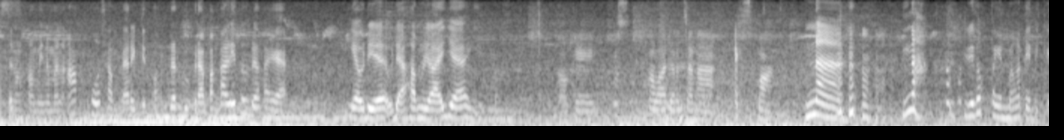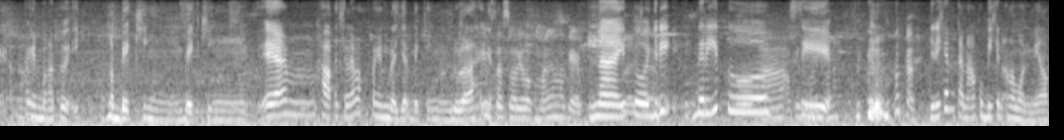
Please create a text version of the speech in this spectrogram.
seneng sama minuman aku sampai repeat order beberapa kali itu udah kayak ya udah udah alhamdulillah aja gitu. Oke, terus kalau ada rencana expand, nah nah jadi tuh pengen banget ya di kayak aku pengen banget tuh ik- nge-baking baking ya hal kecilnya aku pengen belajar baking dulu lah gitu. Instastory lo kemarin lo kayak nah itu. belajar. jadi dari itu Ah, oke, si jadi kan karena aku bikin almond milk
